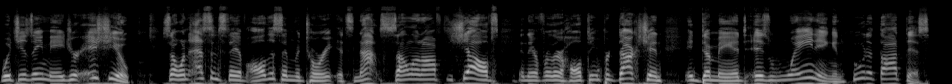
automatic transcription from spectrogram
which is a major issue. So, in essence, they have all this inventory. It's not selling off the shelves, and therefore they're halting production, and demand is waning. And who would have thought this?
